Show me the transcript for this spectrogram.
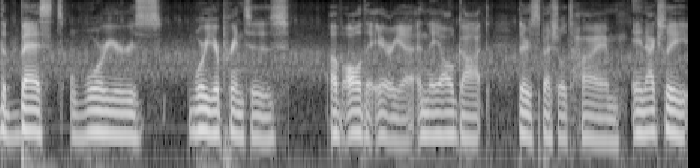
the best warriors, warrior princes of all the area, and they all got their special time. And actually,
